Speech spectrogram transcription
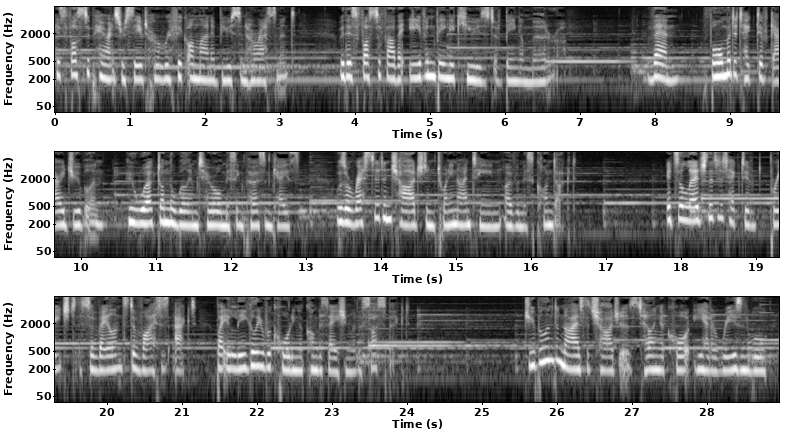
his foster parents received horrific online abuse and harassment, with his foster father even being accused of being a murderer. Then, former detective Gary Jubelin, who worked on the William Tyrrell missing person case, was arrested and charged in 2019 over misconduct. It's alleged the detective breached the Surveillance Devices Act by illegally recording a conversation with a suspect. Jubelin denies the charges, telling a court he had a reasonable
